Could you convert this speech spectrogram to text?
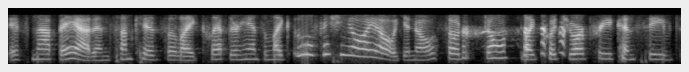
it's not bad. And some kids will like clap their hands and like, ooh, fishy oil, you know. So don't like put your preconceived,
